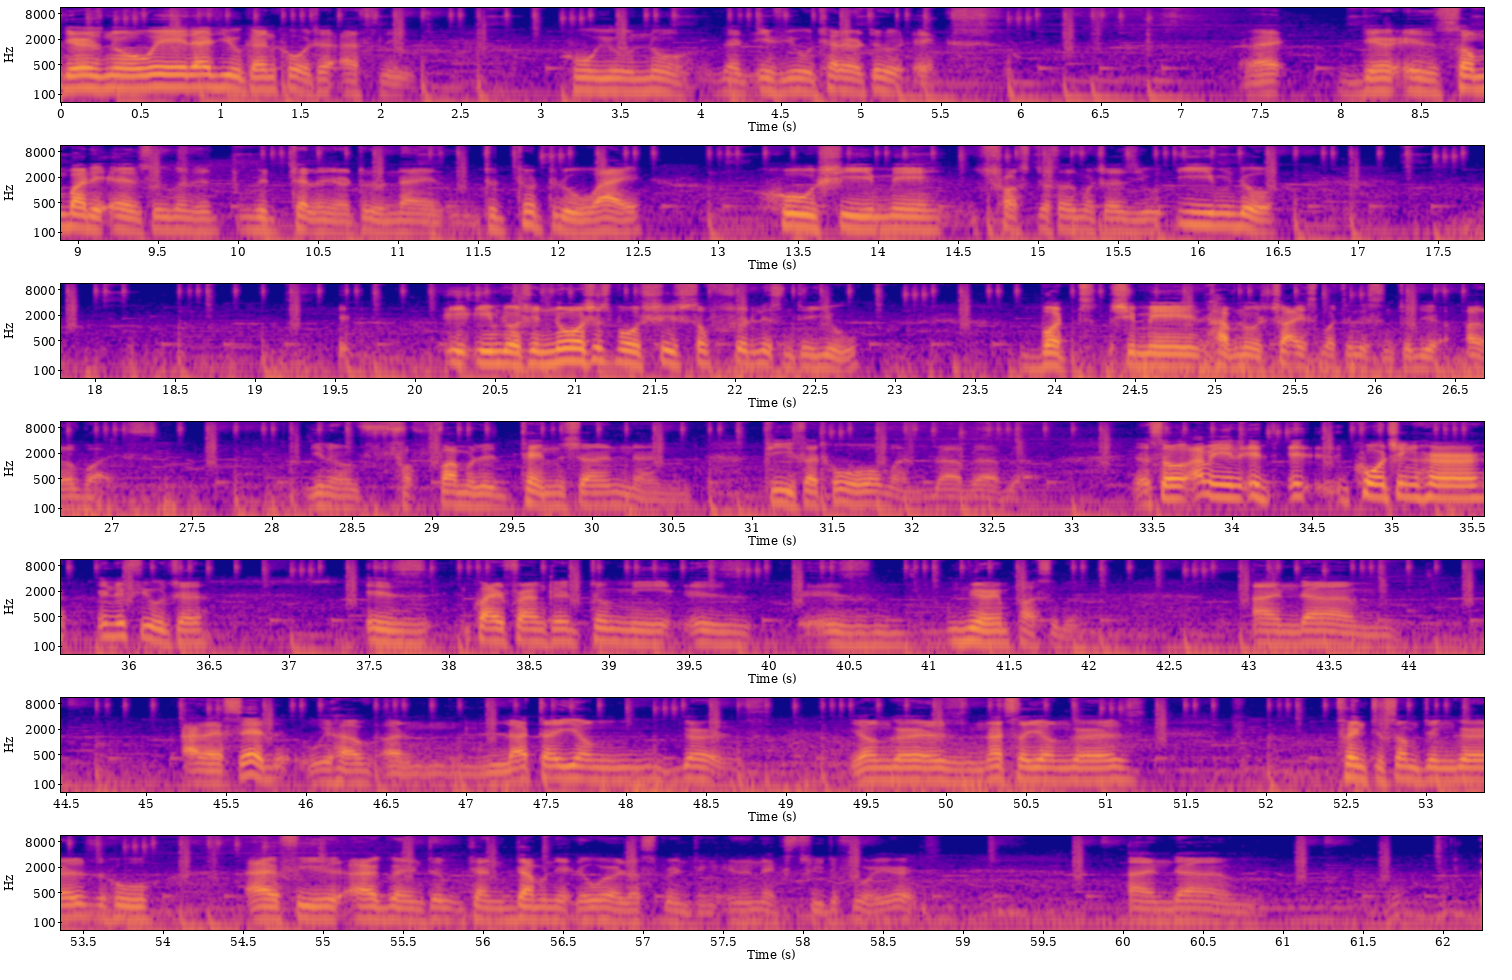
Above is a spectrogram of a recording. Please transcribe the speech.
there's no way that you can coach an athlete who you know that if you tell her to do X, right, there is somebody else who's going to be telling her to do nine, to, to, to do Y, who she may trust just as much as you, even though even though she knows she's supposed she should listen to you, but she may have no choice but to listen to the other voice. You know, family tension and peace at home and blah blah blah. So I mean, it, it, coaching her in the future is quite frankly to me is is near impossible. And um, as I said, we have a lot of young girls young girls, not so young girls, 20 something girls who I feel are going to can dominate the world of sprinting in the next three to four years. And um,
